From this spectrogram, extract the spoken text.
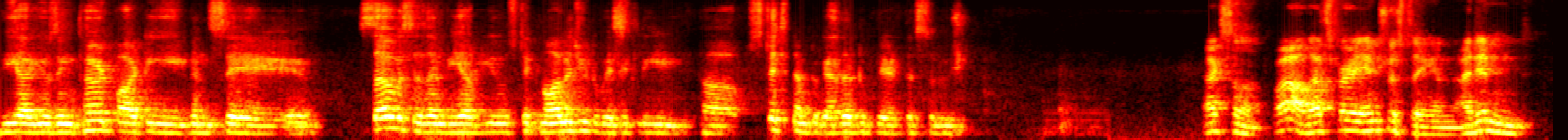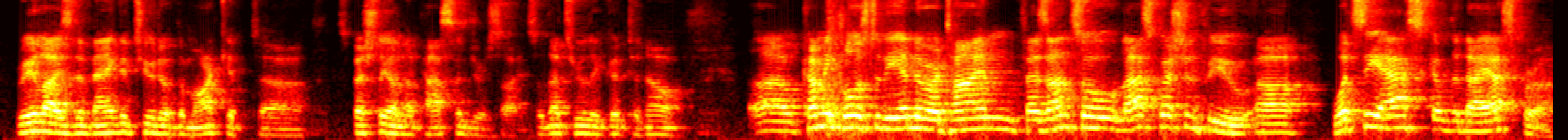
we are using third party, you can say, services, and we have used technology to basically stitch them together to create this solution. Excellent. Wow, that's very interesting. And I didn't realize the magnitude of the market, uh, especially on the passenger side. So that's really good to know. Uh, coming close to the end of our time, Faizan, so last question for you. Uh, what's the ask of the diaspora?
